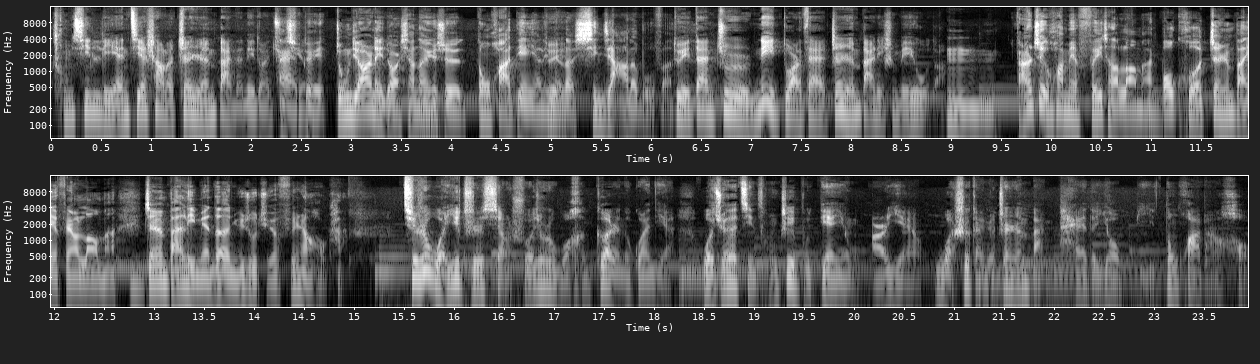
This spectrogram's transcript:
重新连接上了真人版的那段剧哎，情。对，中间那段相当于是动画电影里面的新加的部分。对，但就是那段在真人版里是没有的。嗯，反正这个画面非常的浪漫，嗯包括真人版也非常浪漫。真人版里面的女主角非常好看。其实我一直想说，就是我很个人的观点，我觉得仅从这部电影而言，我是感觉真人版拍的要比动画版好。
